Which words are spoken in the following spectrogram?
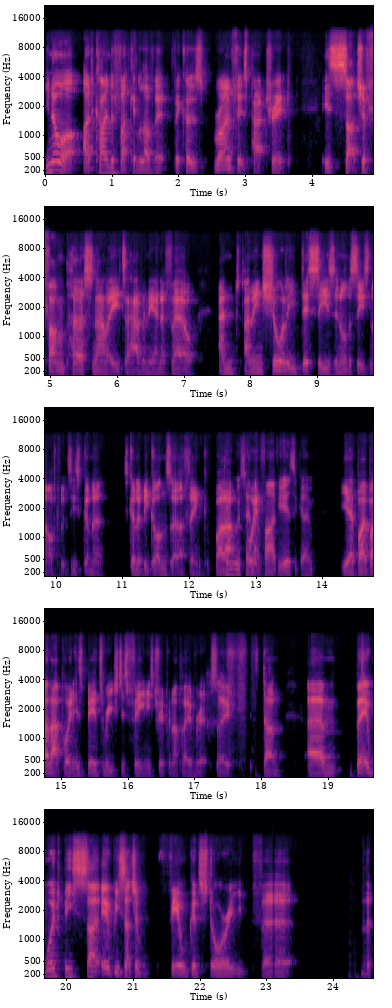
You know what? I'd kind of fucking love it because Ryan Fitzpatrick is such a fun personality to have in the NFL. And I mean, surely this season or the season afterwards, he's gonna he's gonna be Gonzo. I think by I think that we were saying point, that five years ago. Yeah, by by that point, his beard's reached his feet and he's tripping up over it, so it's done. Um, but it would be so it would be such a feel good story for the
